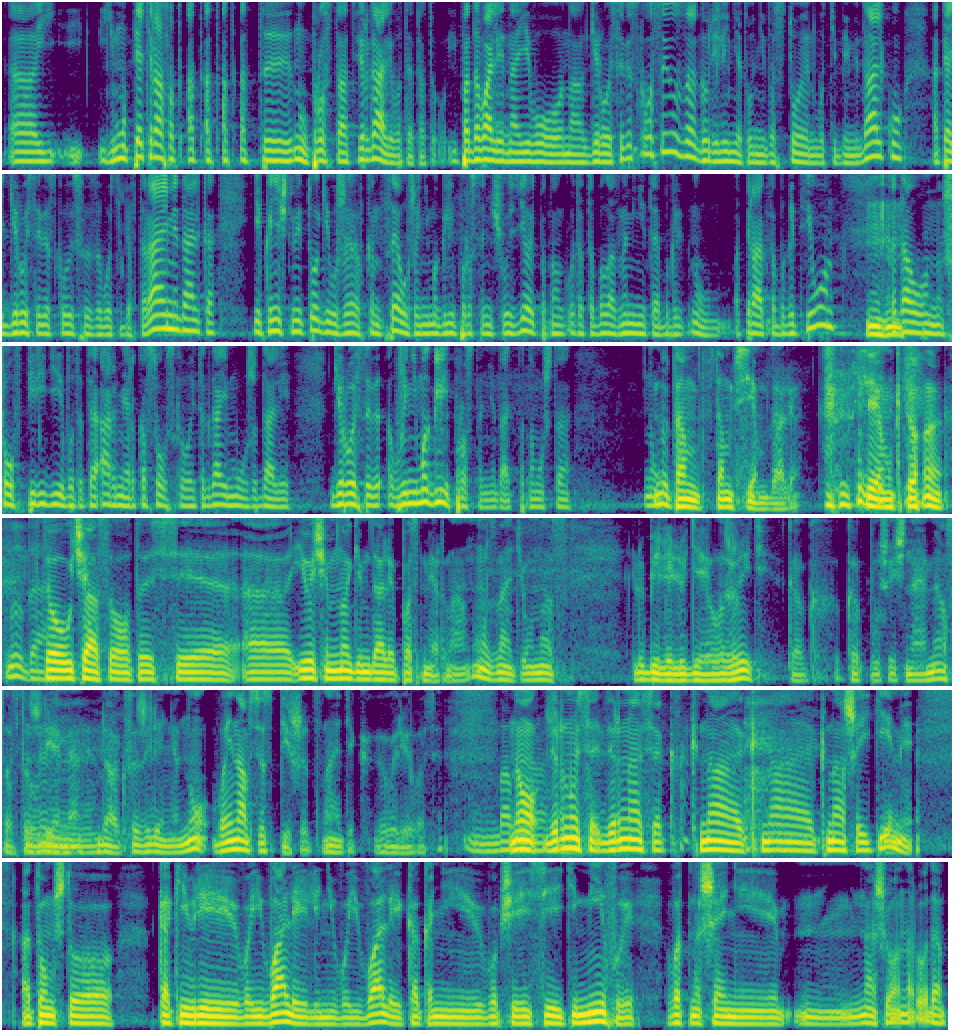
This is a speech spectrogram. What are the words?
ему пять раз от, от, от, от, от, э, ну, просто отвергали вот это. И подавали на его, на Героя Советского Союза, говорили, нет, он недостоин, вот тебе медальку. Опять Герой Советского Союза, вот тебе вторая медалька. И в конечном итоге уже в конце уже не могли просто ничего сделать, потому вот это была знаменитая ну, операция «Богатрион», мгм. когда он шел впереди вот этой армии Рокоссовского, и тогда ему уже дали Герой Совет... Уже не могли просто не дать, потому что... Ну, ну там, там всем дали. Всем, кто, ну да. кто участвовал. То есть, э, а, и очень многим дали посмертно. Ну, знаете, у нас любили людей ложить, как, как пушечное мясо К в то время. Да, к сожалению. Ну, война все спишет, знаете, как говорилось. Баба Но хороша. вернусь, вернусь к, к, на, к, на, к нашей теме о том, что как евреи воевали или не воевали, как они вообще все эти мифы в отношении нашего народа.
